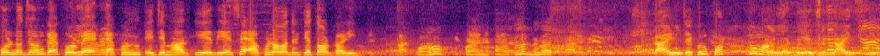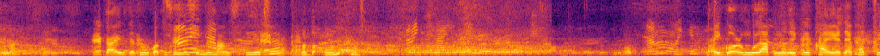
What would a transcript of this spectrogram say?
পনেরো জন গায়ে করবে এখন এই যে ভাত দিয়ে দিয়েছে এখন আমাদেরকে তরকারি। গাইজ দেখুন কত মাংস দিয়েছে। গাইজ গাইজ দেখুন কত সুন্দর সুন্দর মাংস দিয়েছে। আমার তো অনেক খুশি। এই গরমগুলো আপনাদেরকে খাইয়ে দেখাচ্ছি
